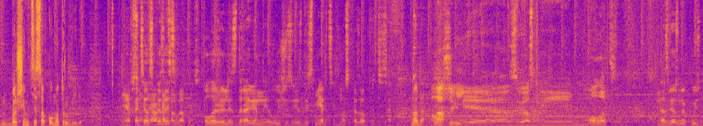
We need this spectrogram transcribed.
большим тесаком отрубили. Я хотел я сказать, хотел глотнуть. положили здоровенные лучи звезды смерти, но сказал про тесак. Ну да. Положили э, звездный молот. На звездную кузню.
